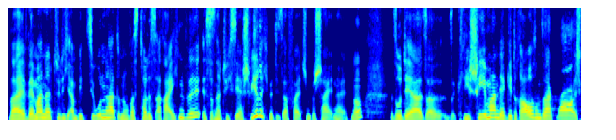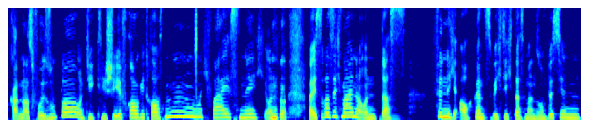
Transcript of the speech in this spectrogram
Weil wenn man natürlich Ambitionen hat und was Tolles erreichen will, ist es natürlich sehr schwierig mit dieser falschen Bescheidenheit. Ne? So der also Klischeemann, der geht raus und sagt, wow, ich kann das voll super. Und die Klischeefrau geht raus, hm, ich weiß nicht. Und weißt du, was ich meine? Und das mhm finde ich auch ganz wichtig, dass man so ein bisschen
